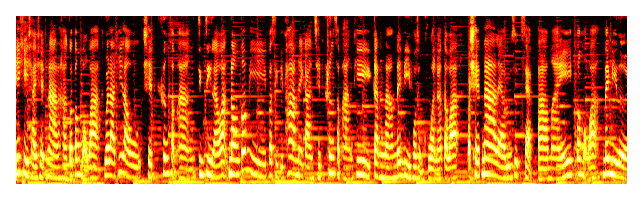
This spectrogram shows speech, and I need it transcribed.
ที่คีใช้เช็ดหน้านะคะ ก็ต้องบอกว่าเวลาที่เราเช็ดเครื่องสำอาง จริง ๆ แล้วอะน้องก็มีประสิทธิภาพในการเช็ดเครื่องสำอางที่กันน้ำได้ดีพอสมควรนะแต่ว่าเช็ดหน้าแล้วรู้สึกแสบตาไหมต้องบอกว่าไม่มีเลย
